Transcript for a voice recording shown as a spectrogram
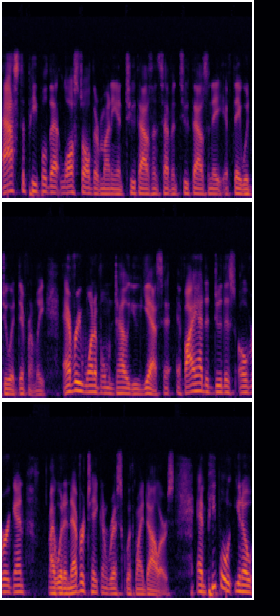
Ask the people that lost all their money in 2007, 2008 if they would do it differently. Every one of them would tell you, yes, if I had to do this over again, I would have never taken risk with my dollars. And people, you know,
